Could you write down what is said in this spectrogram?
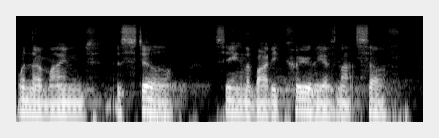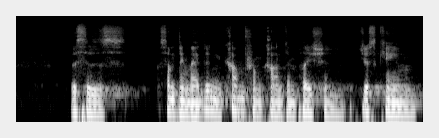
when the mind is still, seeing the body clearly as not self, this is something that didn't come from contemplation, it just came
